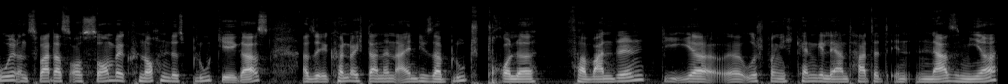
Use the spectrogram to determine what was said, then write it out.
cool und zwar das Ensemble Knochen des Blutjägers. Also ihr könnt euch dann in einen dieser Bluttrolle verwandeln, die ihr äh, ursprünglich kennengelernt hattet in Nasmir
